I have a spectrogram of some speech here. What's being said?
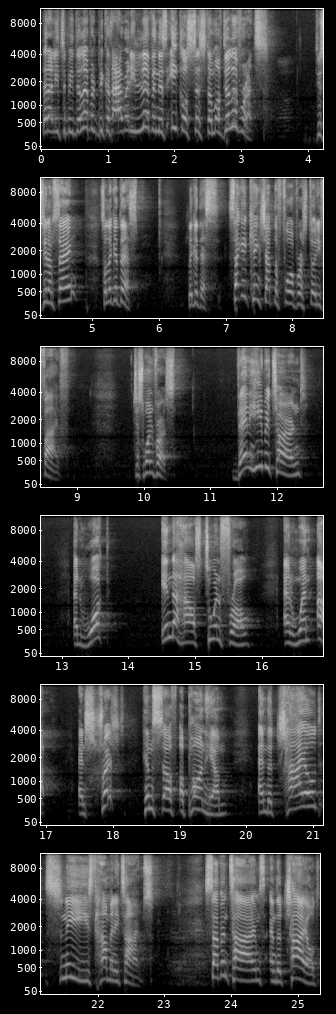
that I need to be delivered because I already live in this ecosystem of deliverance. Do you see what I'm saying? So look at this. Look at this. Second Kings chapter 4, verse 35. Just one verse. Then he returned and walked in the house to and fro and went up and stretched himself upon him. And the child sneezed how many times? Seven times. And the child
